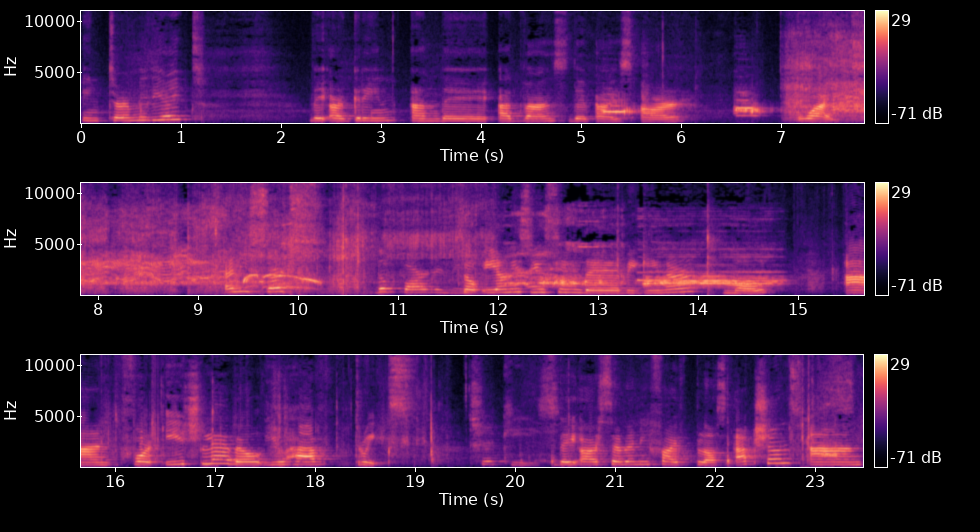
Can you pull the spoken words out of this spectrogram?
intermediate they are green and the advanced the eyes are white And he starts the farting. So Ian is using the beginner mode and for each level you have tricks. Trickies. They are 75 plus actions and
